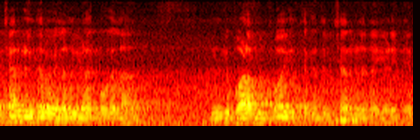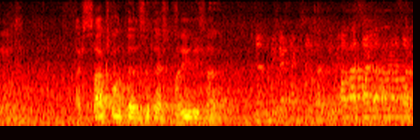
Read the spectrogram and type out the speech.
ವಿಚಾರಗಳಿದ್ದಾವೆ ಎಲ್ಲರೂ ಹೇಳಕ್ಕೆ ಹೋಗಲ್ಲ. ನಿಮಗೆ ಭಾಳ ಮುಖ್ಯವಾಗಿರ್ತಕ್ಕಂಥ ವಿಚಾರಗಳನ್ನು ಹೇಳಿದ್ದೇನೆ. ಅಷ್ಟು ಸಾಕು ಅಂತ ಅನಿಸುತ್ತೆ ಅಷ್ಟು ಬರೀರಿ ಸಾಕು. ಮೆಗಾ ಟೆಕ್ಸ್ಟೈಲ್ ಪಾರ್ಕಿಗೆ ಹತ್ತು ಸಾವಿರ ಕೊಡೋಣ ಸರ್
